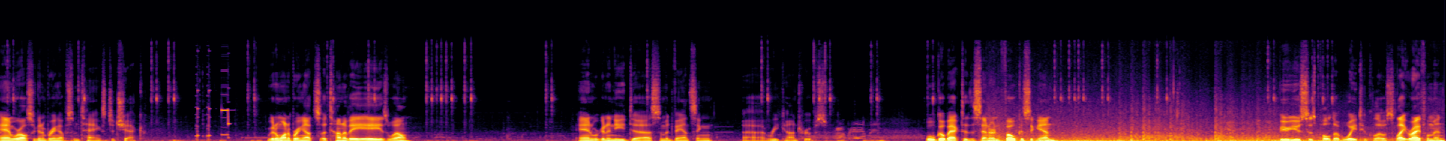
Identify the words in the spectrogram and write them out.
And we're also going to bring up some tanks to check. We're going to want to bring out a ton of AA as well. And we're going to need uh, some advancing uh, recon troops. We'll go back to the center and focus again. Biryusa's pulled up way too close. Light rifleman.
